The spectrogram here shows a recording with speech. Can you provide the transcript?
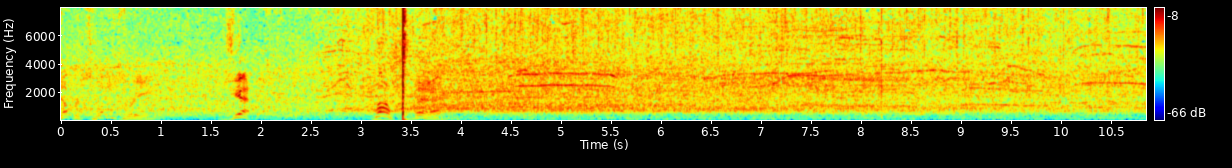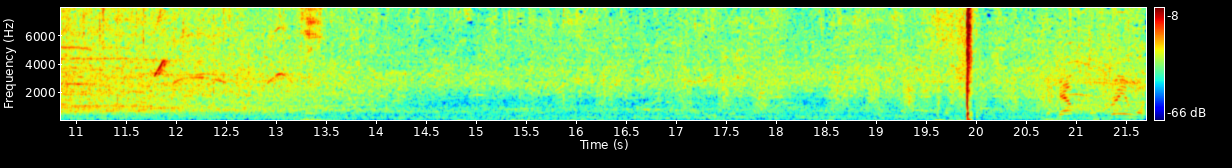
Number 23, Jeff Hoffman. Look out. Three and one.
